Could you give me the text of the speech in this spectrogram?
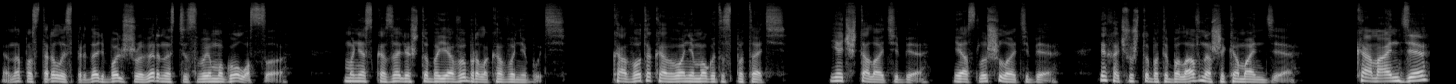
Она постаралась придать больше уверенности своему голосу. «Мне сказали, чтобы я выбрала кого-нибудь. Кого-то, кого они могут испытать. Я читала о тебе. Я слышала о тебе. Я хочу, чтобы ты была в нашей команде». «Команде?»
